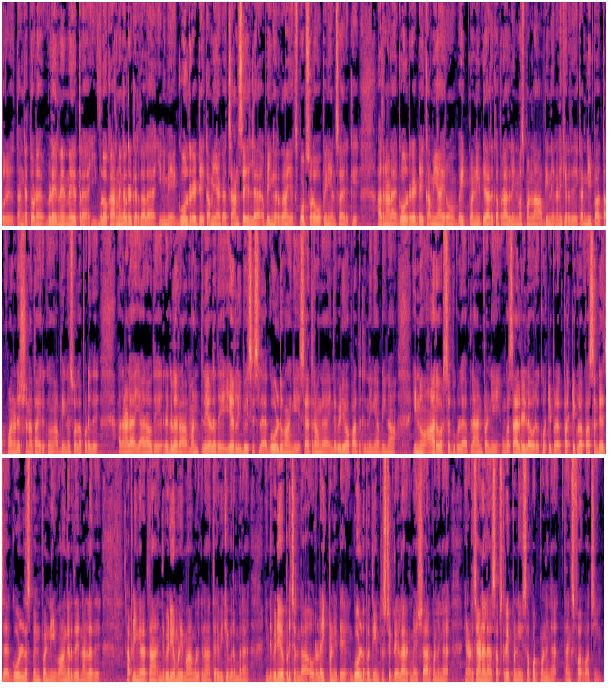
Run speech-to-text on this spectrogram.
ஒரு தங்கத்தோட விலை நிர்ணயத்தில் இவ்வளோ காரணங்கள் இருக்கிறதால இனிமே கோல்டு ரேட்டு கம்மியாக சான்ஸே இல்லை அப்படிங்கிறது தான் எக்ஸ்போர்ட்ஸோட ஒப்பீனியன்ஸாக இருக்குது அதனால் கோல்டு ரேட்டு கம்மியாயிரும். வெயிட் பண்ணிவிட்டு அதுக்கப்புறம் அதில் இன்வெஸ்ட் பண்ணலாம் அப்படின்னு நினைக்கிறது கண்டிப்பாக தப்பான டெசிஷனாக தான் இருக்கும் அப்படின்னு சொல்லப்படுது. அதனால் யாராவது ரெகுலராக மந்த்லி அல்லது இயர்லி பேசிஸில் கோல்டு வாங்கி சேர்த்துறவங்க இந்த வீடியோவை பார்த்துட்டு இருந்தீங்க அப்படின்னா இன்னும் ஆறு வருஷத்துக்குள்ளே பிளான் பண்ணி உங்கள் சேலரியில் ஒரு குர்ட்டி பர்டிகுலர் பர்சன்டேஜை கோல்டில் ஸ்பெண்ட் பண்ணி வாங்குறது நல்லது. அப்படிங்கிறது தான் இந்த வீடியோ மூலிமா உங்களுக்கு நான் தெரிவிக்க விரும்புகிறேன் இந்த வீடியோ பிடிச்சிருந்தா ஒரு லைக் பண்ணிவிட்டு கோல்டு பற்றி இன்ட்ரெஸ்ட் இருக்கிற எல்லாருக்குமே ஷேர் பண்ணுங்கள் என்னோட சேனலை சப்ஸ்கிரைப் பண்ணி சப்போர்ட் பண்ணுங்கள் தேங்க்ஸ் ஃபார் வாட்சிங்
